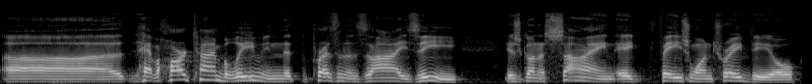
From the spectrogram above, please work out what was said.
uh, have a hard time believing that the president Xi is going to sign a phase one trade deal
